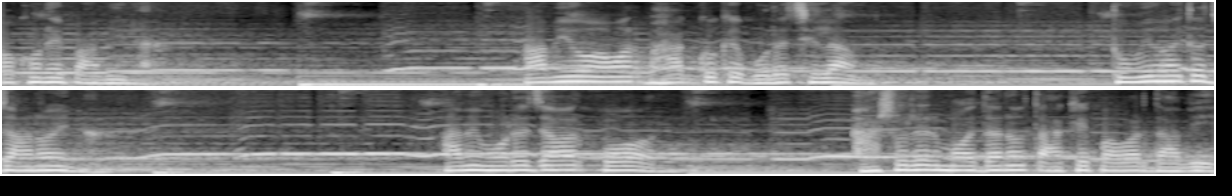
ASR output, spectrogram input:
কখনোই পাবি না। আমিও আমার ভাগ্যকে বলেছিলাম তুমি হয়তো জানোই না। আমি মরে যাওয়ার পর হাসরের ময়দানেও তাকে পাওয়ার দাবি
